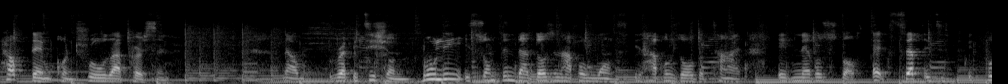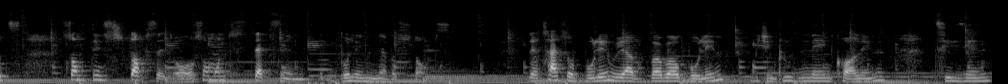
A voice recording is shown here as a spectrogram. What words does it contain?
help them control that person. Now, repetition. Bully is something that doesn't happen once, it happens all the time. It never stops, except it, it puts something stops it or someone steps in, bullying never stops. There are types of bullying. We have verbal bullying, which includes name calling, teasing,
